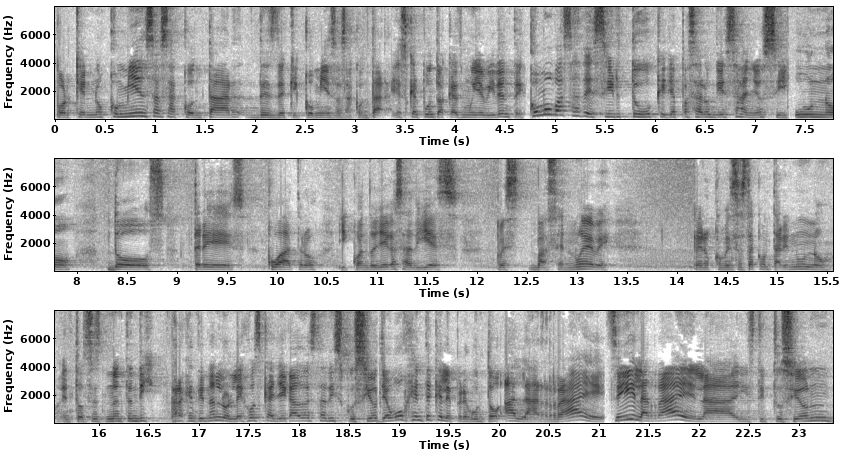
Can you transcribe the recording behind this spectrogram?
porque no comienzas a contar desde que comienzas a contar. Y es que el punto acá es muy evidente. ¿Cómo vas a decir tú que ya pasaron 10 años si uno, dos, tres, cuatro y cuando llegas a 10 pues va a ser nueve? Pero comenzaste a contar en uno. Entonces no entendí para que entiendan lo lejos que ha llegado esta discusión. Ya hubo gente que le preguntó a la RAE. Sí, la RAE, la institución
